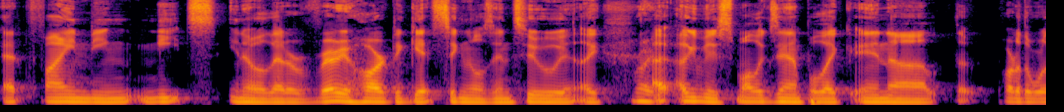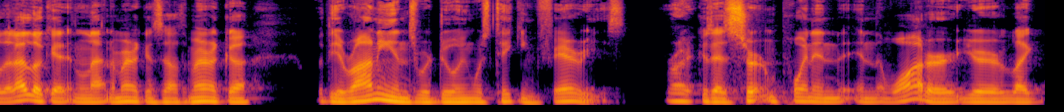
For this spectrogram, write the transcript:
at finding meets, you know, that are very hard to get signals into. Like Right. I, I'll give you a small example. Like in uh, the part of the world that I look at in Latin America and South America, what the Iranians were doing was taking ferries Right. because at a certain point in in the water, you're like,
